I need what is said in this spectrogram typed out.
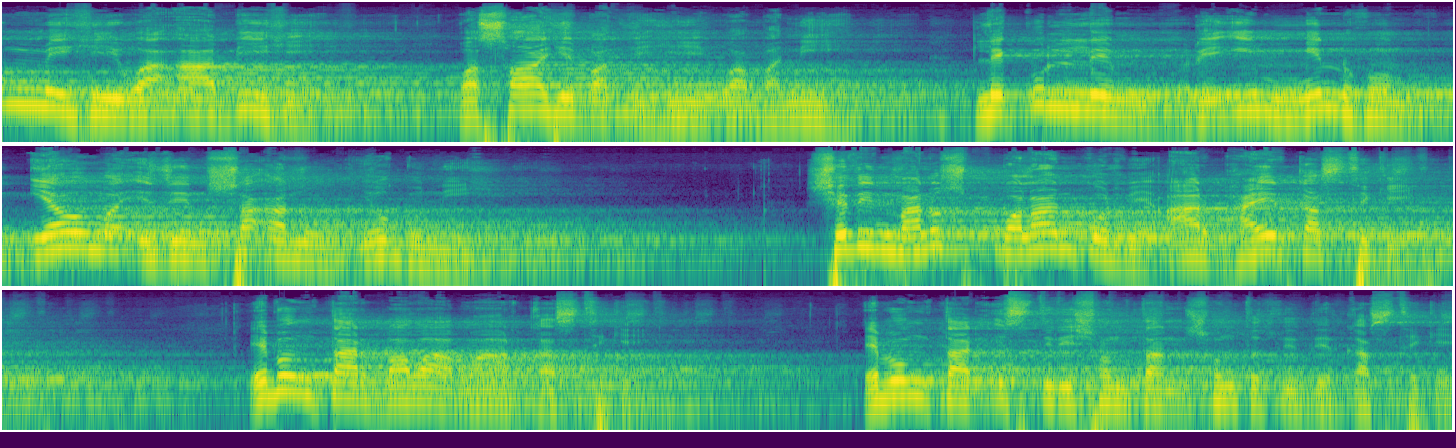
উম্মিহি ওয়া আবিহি ওয়া সাহিবাতিহি ওয়া বানি লিকুল্লিম রিইম মিনহুম ইয়াউমা ইজিন শাআনু ইয়গুনি সেদিন মানুষ পলায়ন করবে আর ভাইয়ের কাছ থেকে এবং তার বাবা মার কাছ থেকে এবং তার স্ত্রী, সন্তান, সন্ততিদের কাছ থেকে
